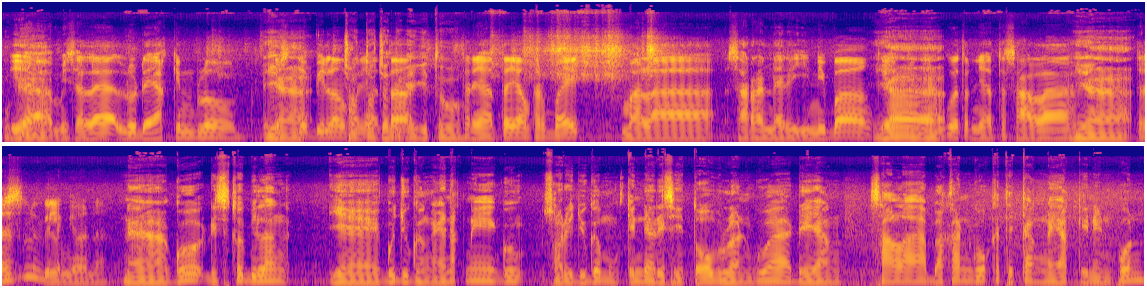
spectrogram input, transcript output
udah Iya, misalnya lu udah yakin belum? Terus Iya, dia bilang contoh-contoh ternyata kayak gitu. ternyata yang terbaik malah saran dari ini bang. Keyakinan gue ternyata salah. ya Terus lu bilang gimana? nah gue di situ bilang ya gue juga nggak enak nih gue sorry juga mungkin dari situ obrolan gue ada yang salah bahkan gue ketika ngeyakinin pun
